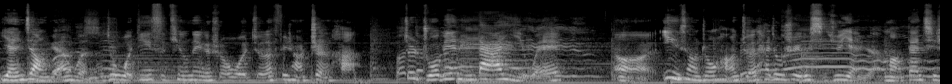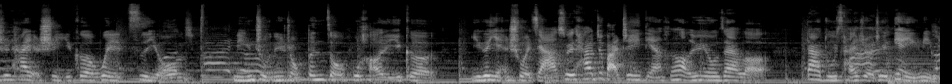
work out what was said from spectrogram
演讲原文的。就我第一次听那个时候，我觉得非常震撼。就是卓别林，大家以为，呃，印象中好像觉得他就是一个喜剧演员嘛，但其实他也是一个为自由、民主那种奔走呼号的一个一个演说家，所以他就把这一点很好的运用在了。大独裁者这个电影里面，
